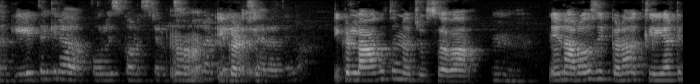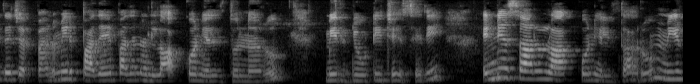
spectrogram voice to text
గేట్ దగ్గర పోలీస్ అక్కడ ఇక్కడ-? ఇక్కడ లాగుతున్నా చూసావా? నేను ఆ రోజు ఇక్కడ క్లియర్టీతో చెప్పాను. మీరు పదే పదే నన్ను లాక్కొని వెళ్తున్నారు. మీరు డ్యూటీ చేసేది. ఎన్నిసార్లు లాక్కొని వెళ్తారు? మీరు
